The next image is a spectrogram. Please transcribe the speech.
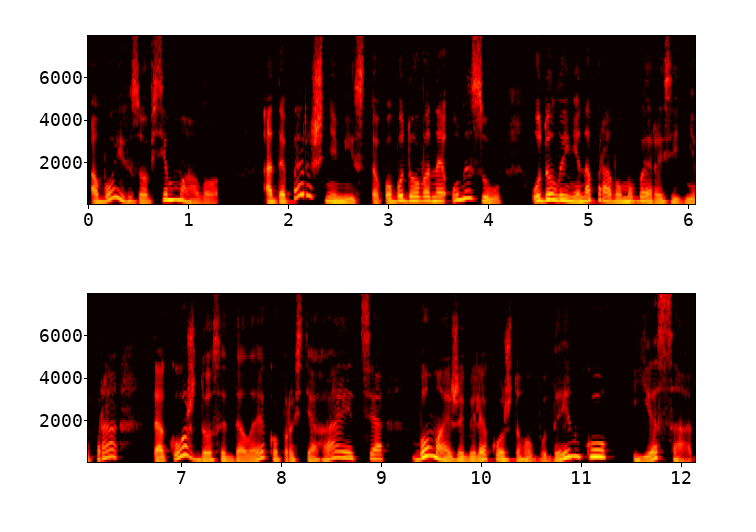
або їх зовсім мало. А теперішнє місто, побудоване унизу, у долині на правому березі Дніпра, також досить далеко простягається, бо майже біля кожного будинку є сад.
